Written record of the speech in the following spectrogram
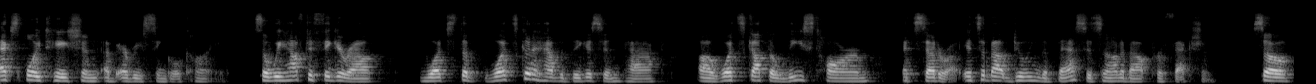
exploitation of every single kind. So we have to figure out what's the what's going to have the biggest impact, uh, what's got the least harm, etc. It's about doing the best. It's not about perfection. So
